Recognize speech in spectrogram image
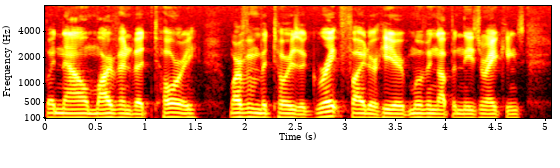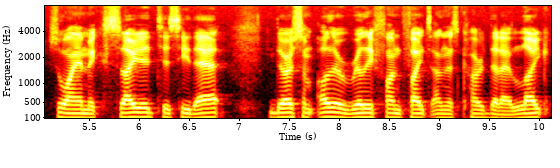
but now Marvin Vettori Marvin Vettori is a great fighter here, moving up in these rankings. So I am excited to see that. There are some other really fun fights on this card that I like.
